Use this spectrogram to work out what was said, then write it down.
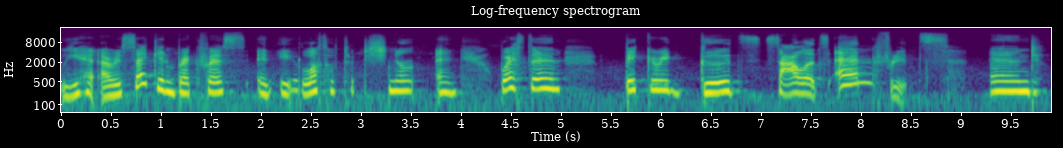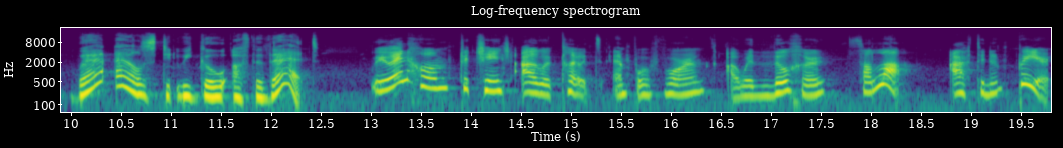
We had our second breakfast and ate lots of traditional and Western bakery goods, salads, and fruits. And where else did we go after that? We went home to change our clothes and perform our Dhuhr Salah afternoon prayer.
